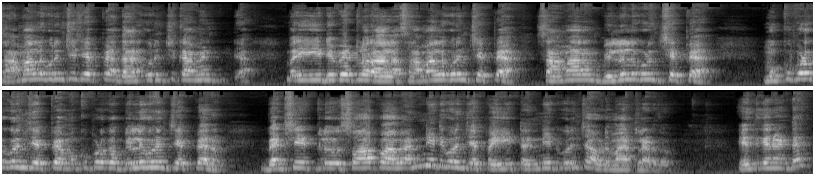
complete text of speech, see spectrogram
సామాన్ల గురించి చెప్పా దాని గురించి కామెంట్ మరి ఈ డిబేట్లో రాలా సామాన్ల గురించి చెప్పా సామానం బిల్లుల గురించి చెప్పా ముక్కు పుడక గురించి చెప్పా ముక్కు పుడక బిల్లు గురించి చెప్పాను. బెడ్షీట్లు సోఫాలు అన్నిటి గురించి చెప్పాయి వీటన్నిటి గురించి ఆవిడ మాట్లాడదు. ఎందుకనంటే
